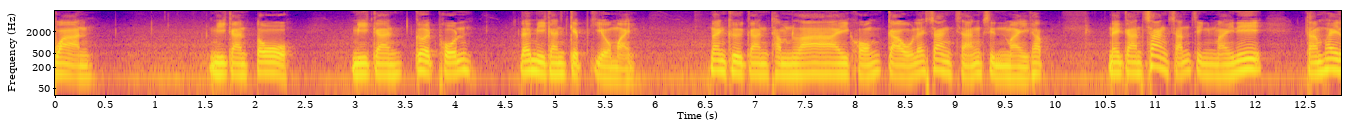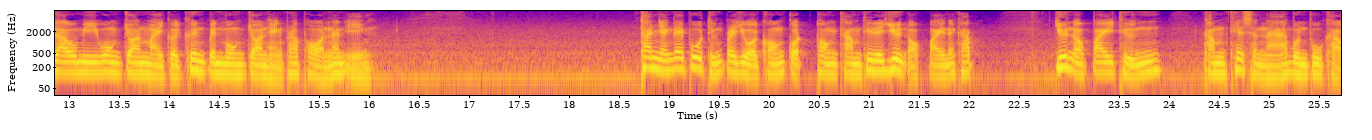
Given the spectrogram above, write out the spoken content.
หว่าน มีการโต มีการเกิดผล และมีการเก็บเกี่ยวใหม่ นั่นคือการทำลายของเก่าและสร้างสรรค์สิ่งใหม่ครับ ในการสร้างสรรค์สิ่งใหม่นี้ ทำให้เรามีวงจรใหม่เกิดขึ้นเป็นวงจรแห่งพระพรนั่นเอง ท่านยังได้พูดถึงประโยชน์ของกฎทองคำที่ได้ยื่นออกไปนะครับ ยื่นออกไปถึงคำเทศนาบนภูเขา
